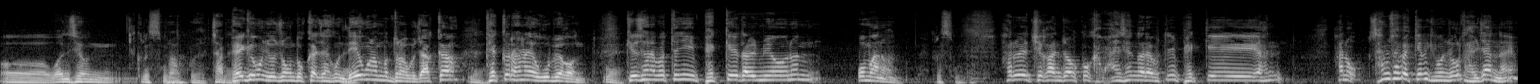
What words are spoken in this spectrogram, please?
어, 원세훈 그렇습니다. 들어갔고요. 자, 네. 배경은 요 정도까지 하고 내용을 한번 들어보자. 아까 네. 댓글 하나에 500원. 네. 계산해 봤더니 100개 달면은 5만 원. 그렇습니다. 하루에 제가 앉아갖고 가만히 생각해 봤더니 100개 한, 한 3, 400개는 기본적으로 달지 않나요?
